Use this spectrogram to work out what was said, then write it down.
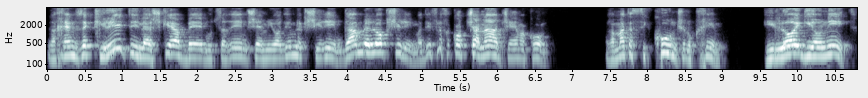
לכן זה קריטי להשקיע במוצרים שהם מיועדים לקשירים, גם ללא קשירים, עדיף לחכות שנה עד שיהיה מקום. רמת הסיכון שלוקחים היא לא הגיונית.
